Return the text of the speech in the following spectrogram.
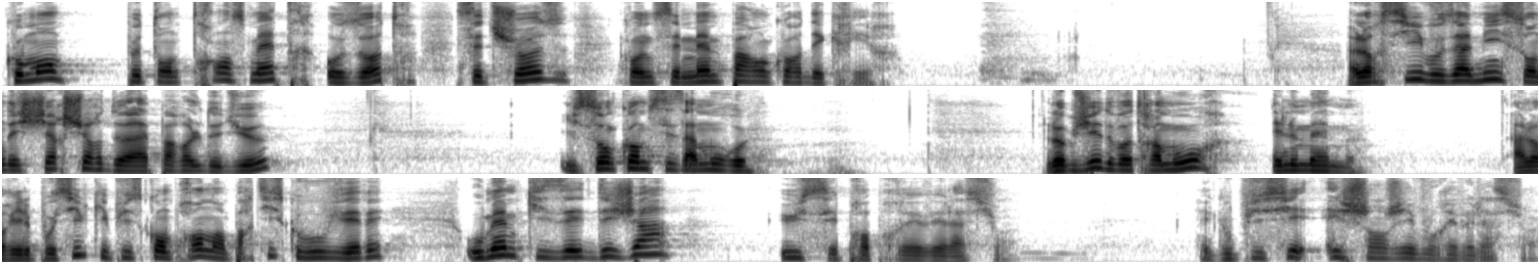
Comment peut-on transmettre aux autres cette chose qu'on ne sait même pas encore décrire Alors si vos amis sont des chercheurs de la parole de Dieu, ils sont comme ces amoureux. L'objet de votre amour est le même. Alors il est possible qu'ils puissent comprendre en partie ce que vous vivez, ou même qu'ils aient déjà eu ses propres révélations, et que vous puissiez échanger vos révélations.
